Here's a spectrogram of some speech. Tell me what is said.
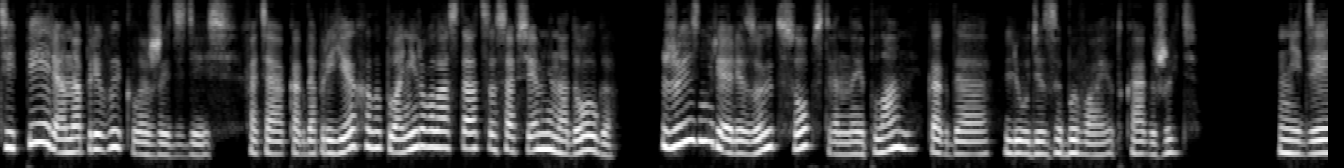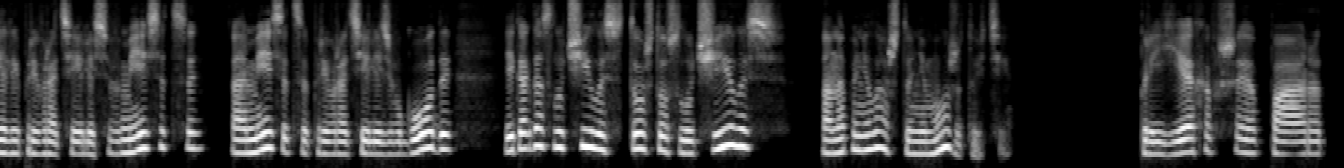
Теперь она привыкла жить здесь, хотя, когда приехала, планировала остаться совсем ненадолго, Жизнь реализует собственные планы, когда люди забывают, как жить. Недели превратились в месяцы, а месяцы превратились в годы, и когда случилось то, что случилось, она поняла, что не может уйти. Приехавшая пара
